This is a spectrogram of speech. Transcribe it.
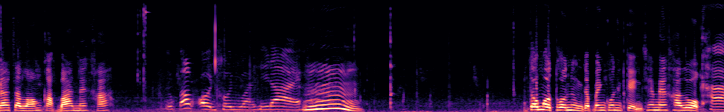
ด้าจะร้องกลับบ้านไหมคะหนูต้องอดทนไว้ให้ได้อืมต้องอดทนถึงจะเป็นคนเก่งใช่ไหมคะลูกค่ะ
